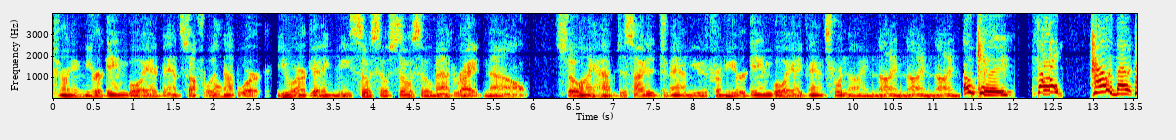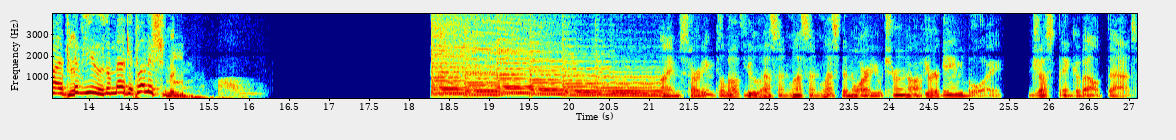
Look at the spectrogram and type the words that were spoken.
Turning your Game Boy Advance off will not work. You are getting me so so so so mad right now. So I have decided to ban you from your Game Boy Advance for 9999. Okay, fine. How about I give you the mega punishment? I'm starting to love you less and less and less the more you turn off your Game Boy. Just think about that.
